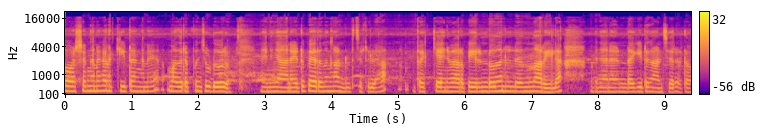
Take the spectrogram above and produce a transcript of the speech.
ദോശ ഇങ്ങനെ കലക്കിയിട്ട് അങ്ങനെ മധുരപ്പം ചുടുമല്ലോ അതിന് ഞാനായിട്ട് പേരൊന്നും കണ്ടുപിടിച്ചിട്ടില്ല. എനിക്ക് അതിന് വേറെ പേരുണ്ടോ എന്നൊന്നും അറിയില്ല. അപ്പോൾ ഞാൻ ഉണ്ടാക്കിയിട്ട് കാണിച്ചു തരാം കേട്ടോ.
